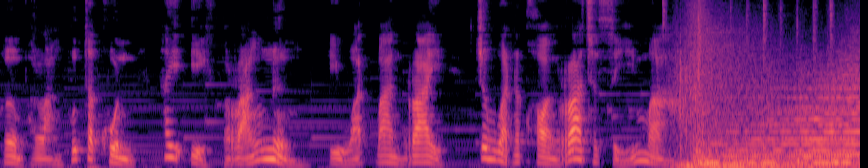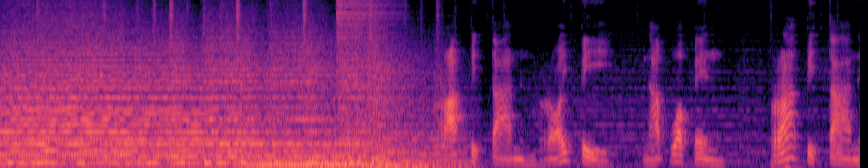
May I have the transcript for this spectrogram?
เพิ่มพลังพุทธคุณให้อีกครั้งหนึ่ง ที่วัดบ้านไร่ จังหวัดนครราชสีมา ระปิดตา 100 ปี นับว่าเป็นพระปิดตาใน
